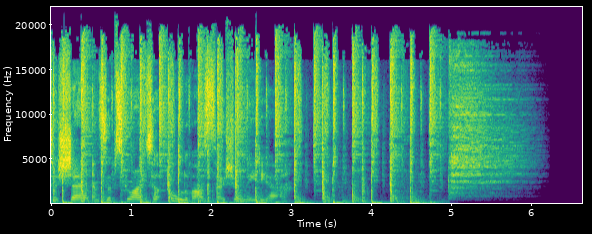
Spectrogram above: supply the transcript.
To share and subscribe to all of our social media.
